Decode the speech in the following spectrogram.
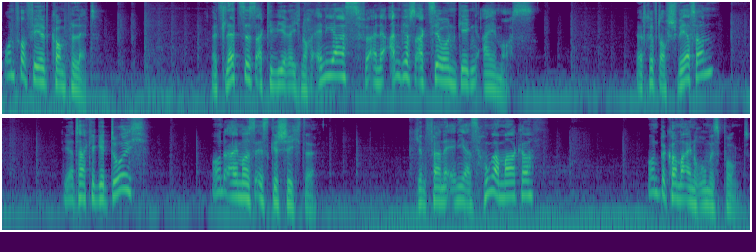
und verfehlt komplett. Als letztes aktiviere ich noch Enias für eine Angriffsaktion gegen Aimos. Er trifft auf Schwertern, die Attacke geht durch und Aimos ist Geschichte. Ich entferne Enias Hungermarker und bekomme einen Ruhmespunkt.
